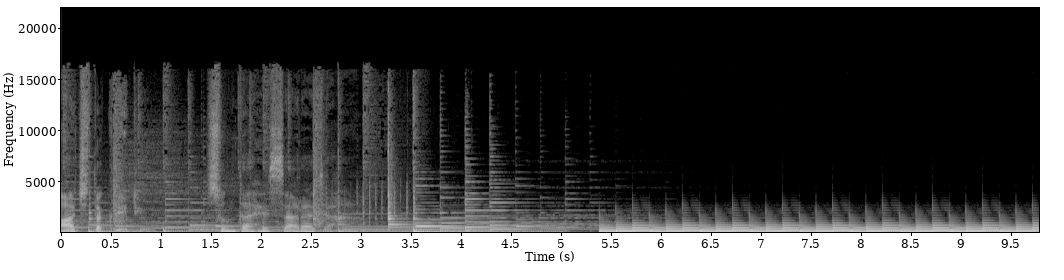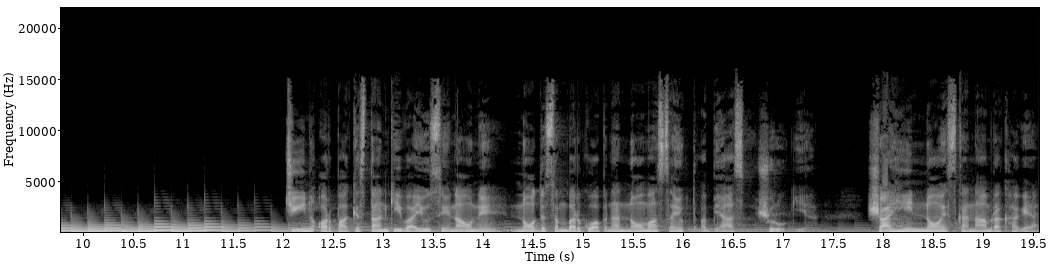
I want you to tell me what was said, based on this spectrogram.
आज तक रेडियो सुनता है सारा जहाँ। चीन और पाकिस्तान की वायु सेनाओं ने 9 दिसंबर को अपना नौवां संयुक्त अभ्यास शुरू किया। शाहीन नौ इसका नाम रखा गया।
